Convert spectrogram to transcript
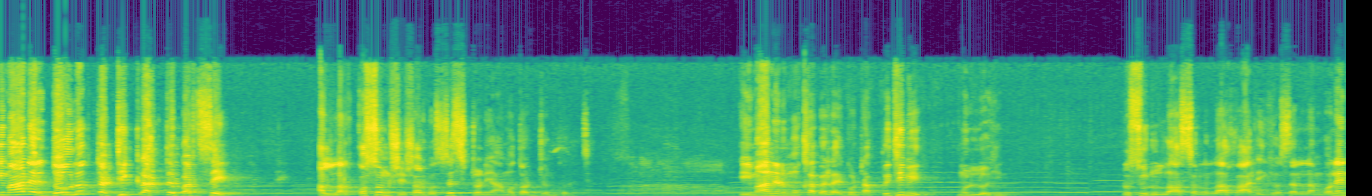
ইমানের দৌলতটা ঠিক রাখতে পারছে। আল্লাহর কসম সে সর্বশ্রেষ্ঠ নিয়ামত অর্জন করেছে। ইমানের মোকাবেলায় গোটা পৃথিবীর মূল্যহীন। রসুল্লাহ সাল্লাহ আলী সাল্লাম বলেন,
